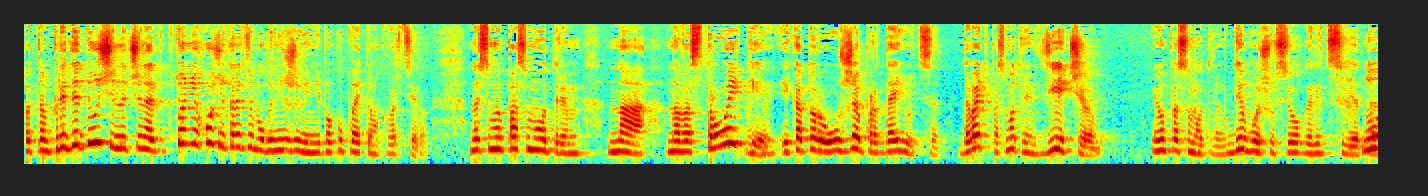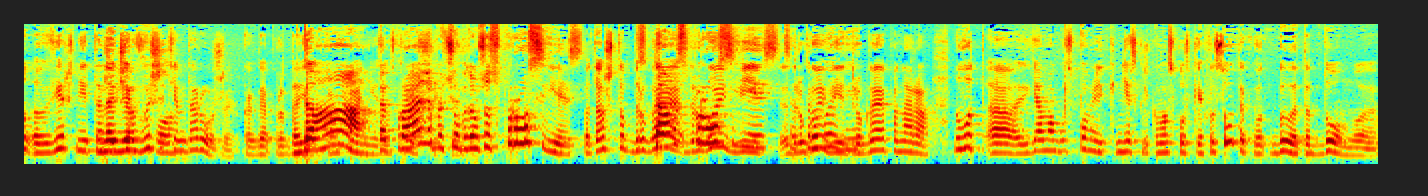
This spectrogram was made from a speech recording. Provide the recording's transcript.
Потом предыдущий начинает, кто не хочет, ради бога, не живи, не покупай там квартиру. Но если мы посмотрим на новостройки, и которые уже продаются, давайте посмотрим вечером, и мы посмотрим, где больше всего горит свет. Ну, верхние этажи, Наверху. чем выше, тем дороже, когда продают да, компании. так правильно, почему? Потому что спрос есть. Потому что другая, Там другой спрос вид, есть, другой, другой вид, вид. другая панорама. Ну вот э, я могу вспомнить несколько московских высоток. Вот был этот дом э,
